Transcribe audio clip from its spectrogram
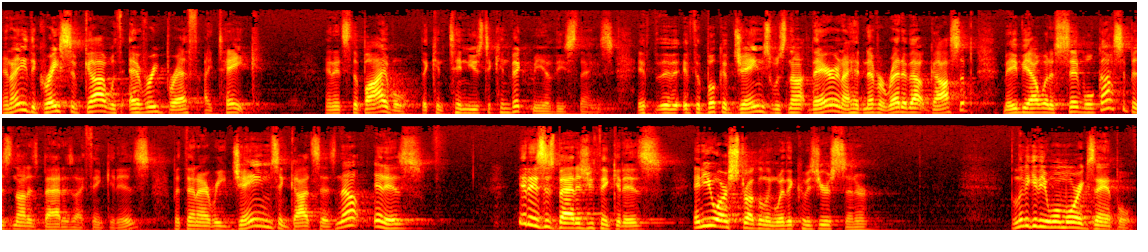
and I need the grace of God with every breath I take. And it's the Bible that continues to convict me of these things. If the, if the book of James was not there and I had never read about gossip, maybe I would have said, well, gossip is not as bad as I think it is. But then I read James and God says, no, it is. It is as bad as you think it is. And you are struggling with it because you're a sinner. But let me give you one more example.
